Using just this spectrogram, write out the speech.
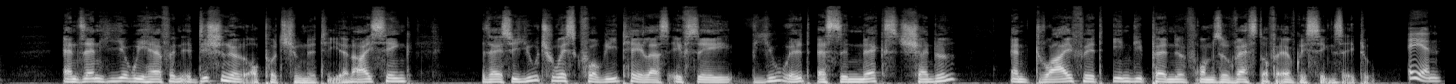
And then here we have an additional opportunity. And I think there's a huge risk for retailers if they view it as the next channel and drive it independent from the rest of everything they do. Ian,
